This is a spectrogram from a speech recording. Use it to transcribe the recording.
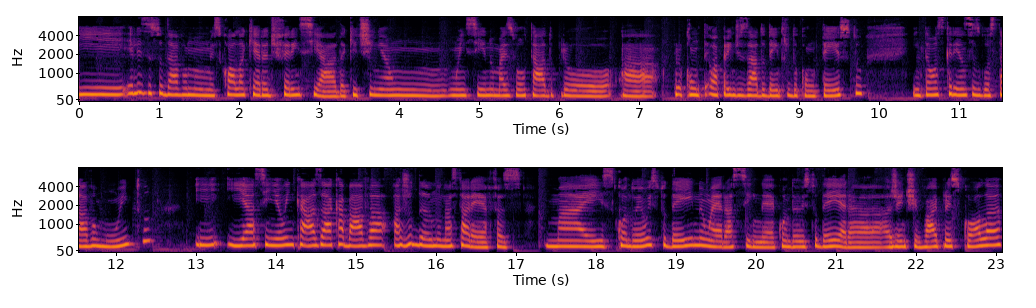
e eles estudavam numa escola que era diferenciada, que tinha um, um ensino mais voltado para o aprendizado dentro do contexto. Então as crianças gostavam muito e, e assim eu em casa acabava ajudando nas tarefas. Mas quando eu estudei não era assim, né? Quando eu estudei era a gente vai para a escola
